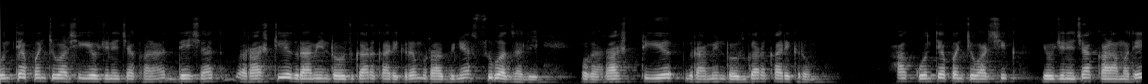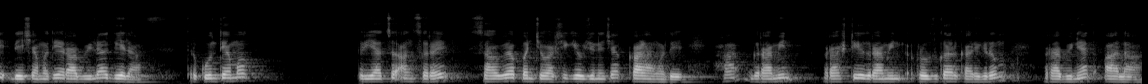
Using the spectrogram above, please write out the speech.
कोणत्या पंचवार्षिक योजनेच्या काळात देशात राष्ट्रीय ग्रामीण रोजगार कार्यक्रम राबविण्यास सुरुवात झाली? बघा राष्ट्रीय ग्रामीण रोजगार कार्यक्रम हा कोणत्या पंचवार्षिक योजनेच्या काळामध्ये देशामध्ये राबविला गेला? तर कोणत्या मग? तर याचं आन्सर आहे सहाव्या पंचवार्षिक योजनेच्या काळामध्ये हा ग्रामीण राष्ट्रीय ग्रामीण रोजगार कार्यक्रम राबविण्यात आला.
